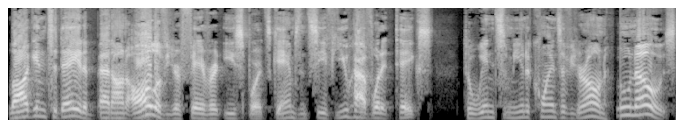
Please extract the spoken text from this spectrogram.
Log in today to bet on all of your favorite esports games and see if you have what it takes to win some unicoins of your own. Who knows?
